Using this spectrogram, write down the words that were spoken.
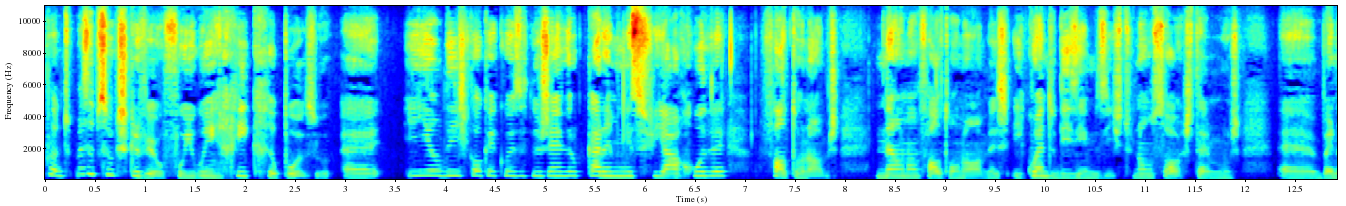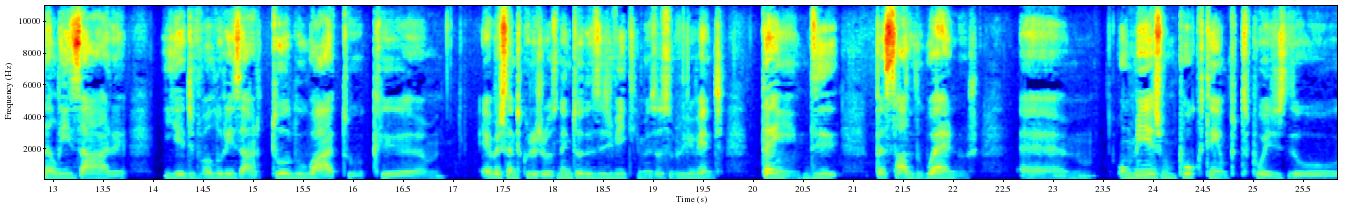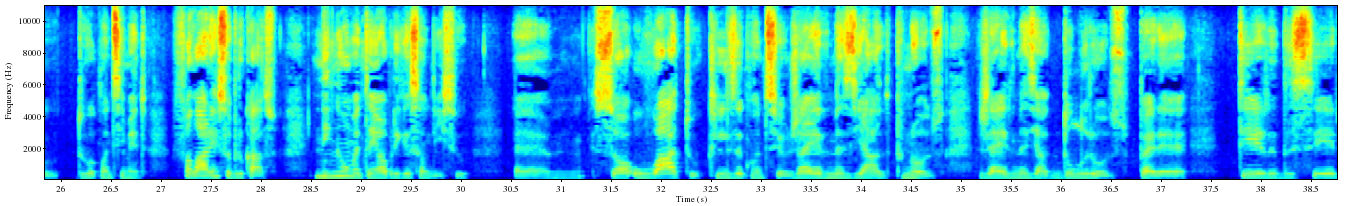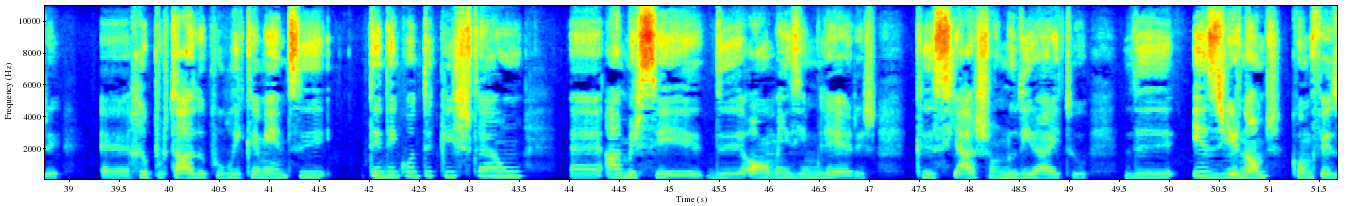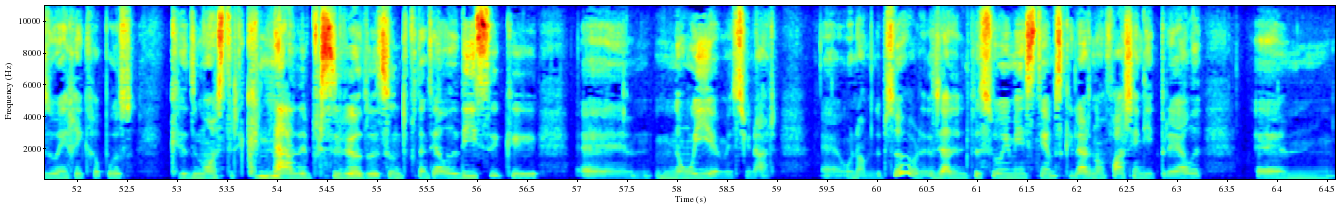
Pronto, mas a pessoa que escreveu foi o Henrique Raposo e ele diz qualquer coisa do género: Cara, minha Sofia Arruda, faltam nomes. Não, não faltam nomes, e quando dizemos isto, não só estamos a banalizar e a desvalorizar todo o ato que hum, é bastante corajoso, nem todas as vítimas ou sobreviventes têm de, passado anos, um, ou mesmo pouco tempo depois do, do acontecimento, falarem sobre o caso. Nenhuma tem a obrigação disso. Um, só o ato que lhes aconteceu já é demasiado penoso, já é demasiado doloroso para ter de ser uh, reportado publicamente, tendo em conta que estão uh, à mercê de homens e mulheres que se acham no direito de exigir nomes, como fez o Henrique Raposo, que demonstra que nada percebeu do assunto. Portanto, ela disse que uh, não ia mencionar uh, o nome da pessoa, já lhe passou imenso tempo, se calhar não faz sentido para ela. Um,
